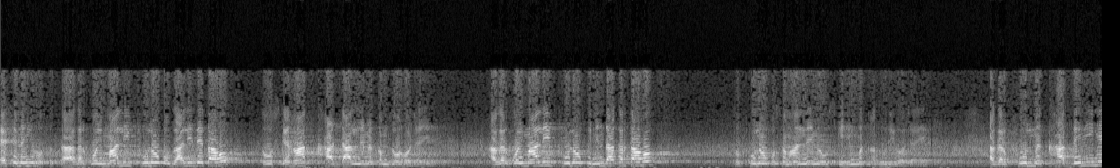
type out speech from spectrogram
ऐसे नहीं हो सकता। अगर कोई माली फूलों को गाली देता हो तो उसके हाथ खाद डालने में कमज़ोर हो जाएँगे। अगर कोई माली फूलों की निंदा करता हो तो फूलों को संभालने में उसकी हिम्मत अधूरी हो जाएगी। अगर फूल में खाद देनी है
